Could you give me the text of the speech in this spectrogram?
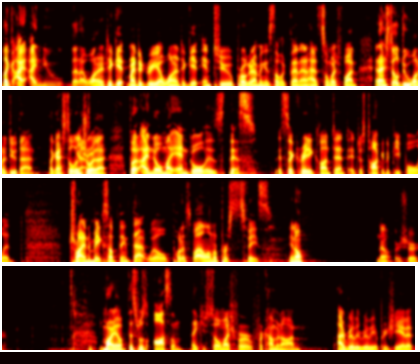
like I, I knew that i wanted to get my degree. I wanted to get into programming and stuff like that and i had so much fun. And i still do want to do that. Like i still enjoy that. But i know my end goal is this. It's like creating content and just talking to people and trying to make something that will put a smile on a person's face you know No, for sure. Mario, this was awesome. Thank you so much for for coming on. I really really appreciate it.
